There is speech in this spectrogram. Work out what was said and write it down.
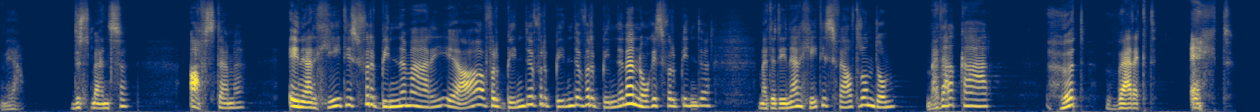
Ja, dus mensen, afstemmen energetisch verbinden maar. Ja, verbinden, verbinden, verbinden en nog eens verbinden. Met het energetisch veld rondom. Met elkaar. Het werkt echt.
